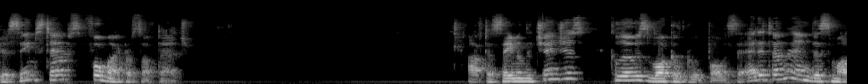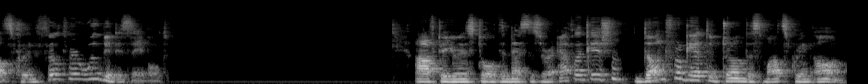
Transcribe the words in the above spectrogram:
the same steps for Microsoft Edge. After saving the changes, close Local Group Policy Editor and the Smart Screen filter will be disabled. After you install the necessary application, don't forget to turn the smart screen on.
